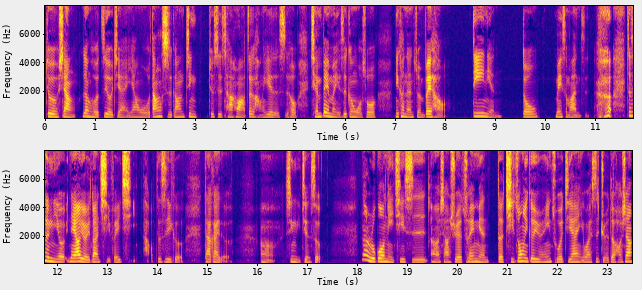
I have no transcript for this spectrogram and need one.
就像任何自由家一样，我当时刚进就是插画这个行业的时候，前辈们也是跟我说，你可能准备好第一年都没什么案子，就是你有你要有一段起飞期。好，这是一个大概的嗯心理建设。那如果你其实呃想学催眠的其中一个原因，除了结案以外，是觉得好像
